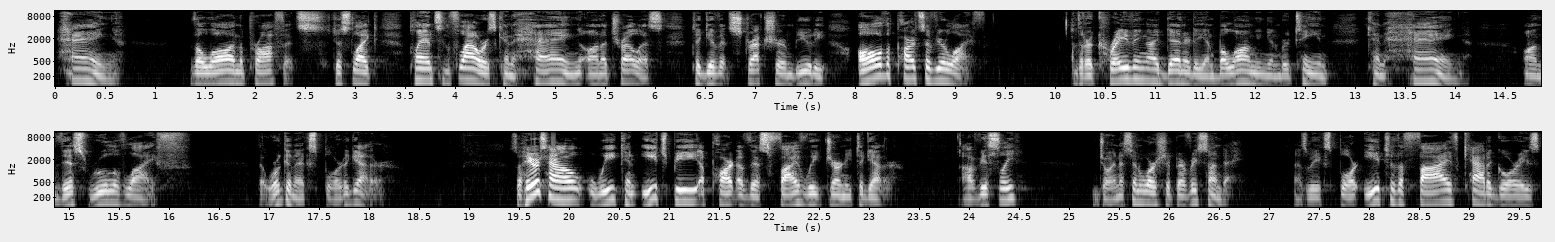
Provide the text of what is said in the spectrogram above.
hang the law and the prophets, just like plants and flowers can hang on a trellis to give it structure and beauty. All the parts of your life that are craving identity and belonging and routine can hang on this rule of life that we're going to explore together. So here's how we can each be a part of this five week journey together. Obviously, join us in worship every Sunday as we explore each of the five categories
